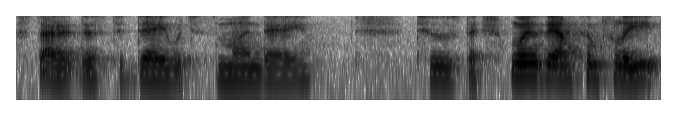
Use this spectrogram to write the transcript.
Started this today, which is Monday, Tuesday. Wednesday, I'm complete.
